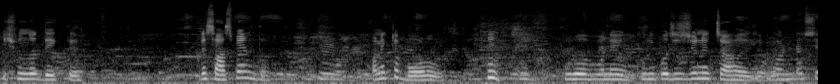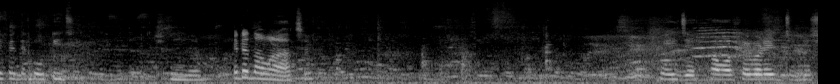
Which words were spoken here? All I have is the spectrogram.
কি সুন্দর দেখতে। এটা সসপ্যান তো? অনেকটা বড়। পুরো মানে কুড়ি পঁচিশ জনের চা হয়ে যাবে। ওয়ান্ডার শেফে দেখো ওটিজি সুন্দর। এটা তো আমার আছে। এই যে আমার ফেভারিট জিনিস।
